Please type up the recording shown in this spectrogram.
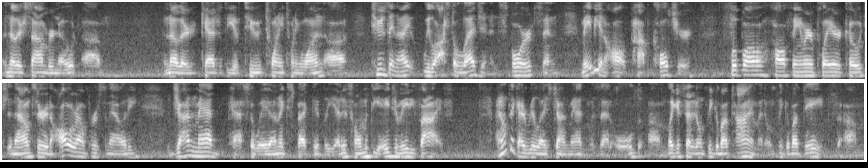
another somber note. Um, another casualty of two, 2021. Uh, Tuesday night, we lost a legend in sports and maybe in all of pop culture. Football Hall of Famer, player, coach, announcer, and all around personality, John Madden passed away unexpectedly at his home at the age of 85. I don't think I realized John Madden was that old. Um, like I said, I don't think about time, I don't think about dates. Um,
